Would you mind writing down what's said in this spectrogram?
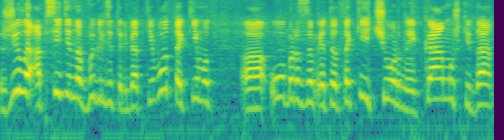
Жилы обсидиана выглядят, ребятки, вот таким вот а, образом. Это такие черные камушки, да,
